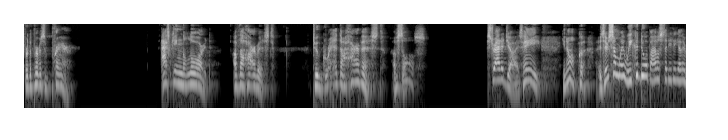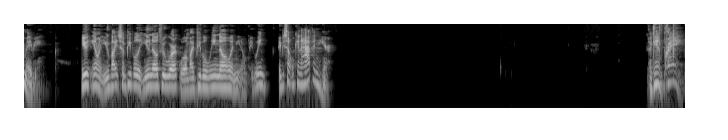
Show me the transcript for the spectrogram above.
for the purpose of prayer. Asking the Lord of the harvest to grant a harvest of souls. Strategize. Hey, you know, is there some way we could do a Bible study together? Maybe. You, you know, you invite some people that you know through work. We'll invite people we know, and you know, maybe, we, maybe something can happen here. Again, pray.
